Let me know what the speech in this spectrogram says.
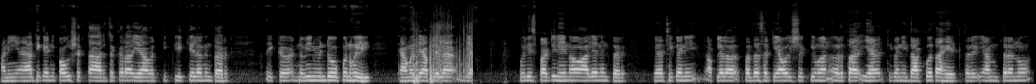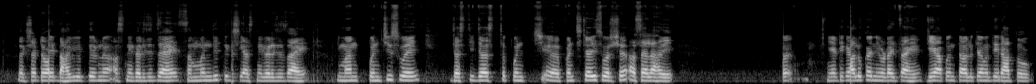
आणि या ठिकाणी पाहू शकता अर्ज करा. यावरती क्लिक केल्यानंतर एक नवीन विंडो ओपन होईल. त्यामध्ये आपल्याला पोलीस पाटील हे नाव आल्यानंतर या ठिकाणी आपल्याला पदासाठी आवश्यक किमान अर्थ या ठिकाणी दाखवत आहे. तर या मित्रांनो लक्षात ठेवा दहावी उत्तीर्ण असणे गरजेचं आहे. संबंधित असणे गरजेचं आहे. किमान पंचवीस वय जास्तीत जास्त पंच पंचेचाळीस वर्ष असायला हवे. या ठिकाणी तालुका निवडायचा आहे. जे आपण तालुक्यामध्ये राहतो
